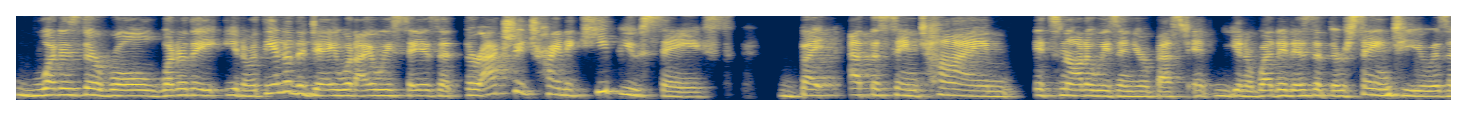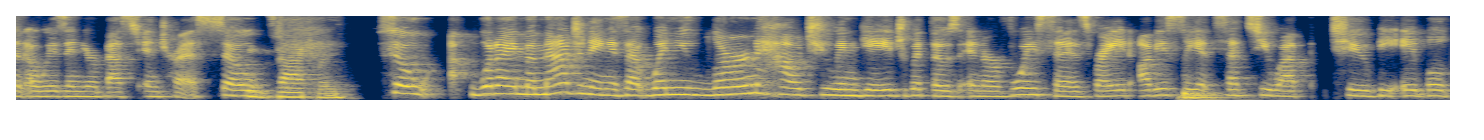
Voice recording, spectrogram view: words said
what is their role? What are they, you know, at the end of the day, what I always say is that they're actually trying to keep you safe but at the same time it's not always in your best you know what it is that they're saying to you isn't always in your best interest so exactly so, uh, what I'm imagining is that when you learn how to engage with those inner voices, right? Obviously, it mm-hmm. sets you up to be able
